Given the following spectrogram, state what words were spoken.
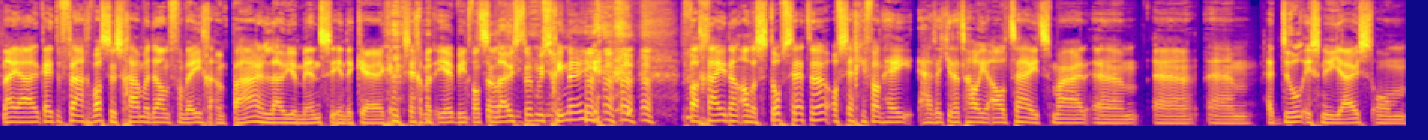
Nou ja, kijk, de vraag was dus: gaan we dan vanwege een paar luie mensen in de kerk. En ik zeg het met eerbied, want ze luisteren misschien mee. van, ga je dan alles stopzetten? Of zeg je van: hé, hey, dat, je, dat hou je altijd. Maar um, uh, um, het doel is nu juist om.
